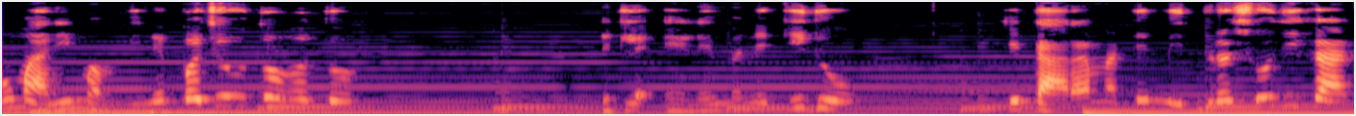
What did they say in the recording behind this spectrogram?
હું મારી મમ્મીને પજવતો હતો. એટલે એણે મને કીધું કે તારા માટે મિત્ર શોધી કાઢ.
